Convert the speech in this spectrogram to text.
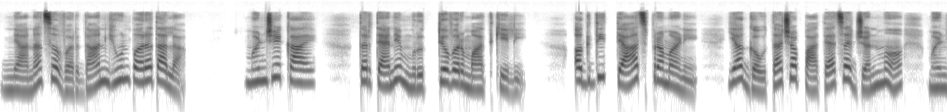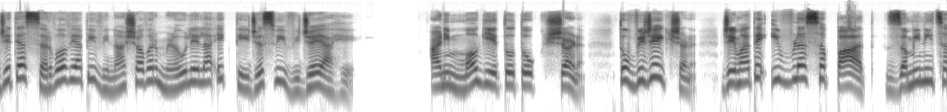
ज्ञानाचं वरदान घेऊन परत आला. म्हणजे काय? तर त्याने मृत्यूवर मात केली. अगदी त्याचप्रमाणे या गवताच्या पात्याचा जन्म म्हणजे त्या सर्वव्यापी विनाशावर मिळवलेला एक तेजस्वी विजय आहे. आणि मग येतो तो क्षण तो विजय क्षण जेव्हा ते इवळसं पात जमिनीचं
